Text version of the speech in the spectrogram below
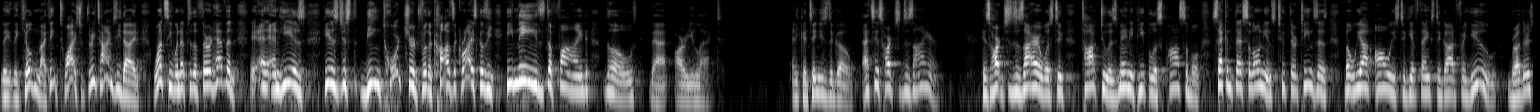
they, they killed him, I think, twice or three times he died. Once he went up to the third heaven. And, and he is, he is just being tortured for the cause of Christ because he, he needs to find those that are elect. And he continues to go. That's his heart's desire. His heart's desire was to talk to as many people as possible. Second Thessalonians 2.13 says, But we ought always to give thanks to God for you, brothers,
